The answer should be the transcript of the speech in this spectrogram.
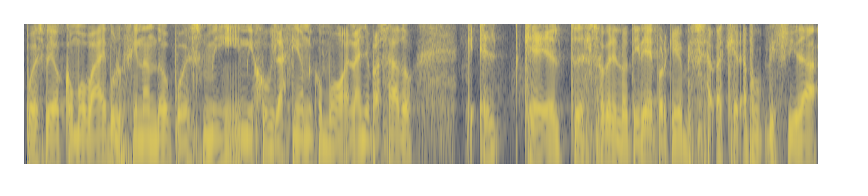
pues veo cómo va evolucionando pues mi, mi jubilación como el año pasado, el que el, sobre lo tiré porque yo pensaba que era publicidad,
